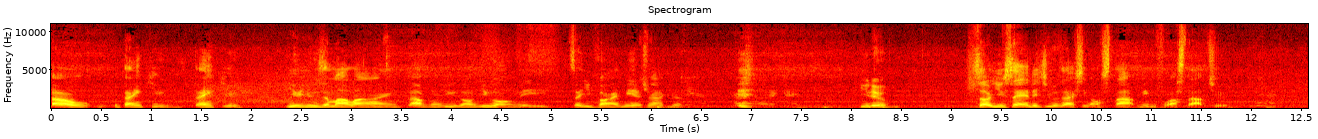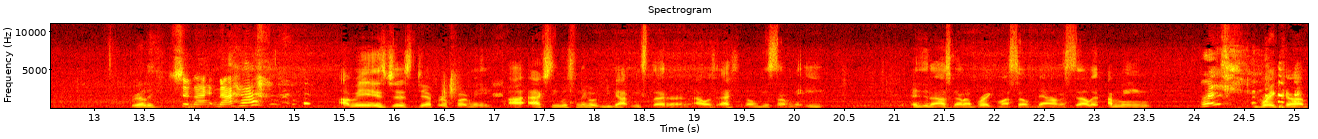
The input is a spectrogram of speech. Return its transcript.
Oh, thank you, thank you. You using my line, I was gonna use on you on me. So you find me attractive? Is- Right. You do? So you saying that you was actually gonna stop me before I stopped you? Really? Should I not have? I mean, it's just different for me. I actually was gonna go. You got me stuttering. I was actually gonna get something to eat, and then I was gonna break myself down and sell it. I mean, What? break up.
